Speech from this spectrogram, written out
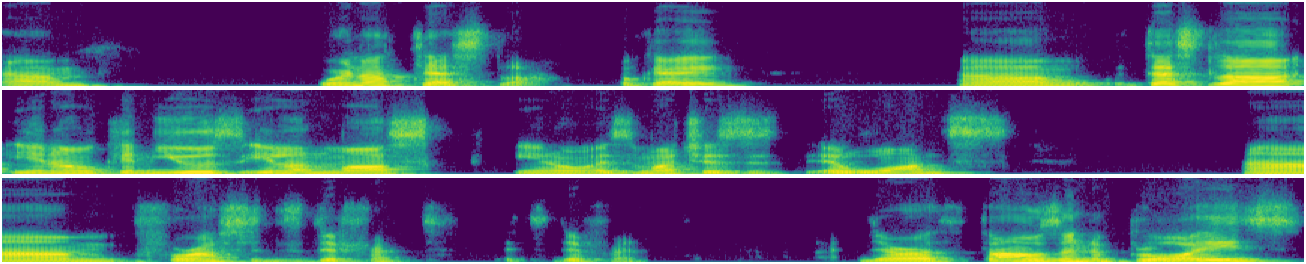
um, we're not Tesla. Okay, um, Tesla, you know, can use Elon Musk, you know, as much as it wants. Um, for us, it's different. It's different. There are a thousand employees.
